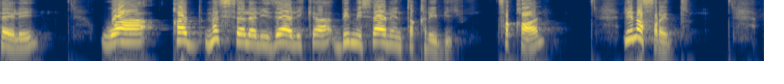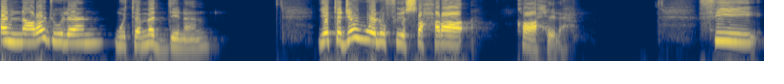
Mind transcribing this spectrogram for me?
بيلي وقد مثل لذلك بمثال تقريبي فقال لنفرض أن رجلا متمدنا يتجول في صحراء قاحلة في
